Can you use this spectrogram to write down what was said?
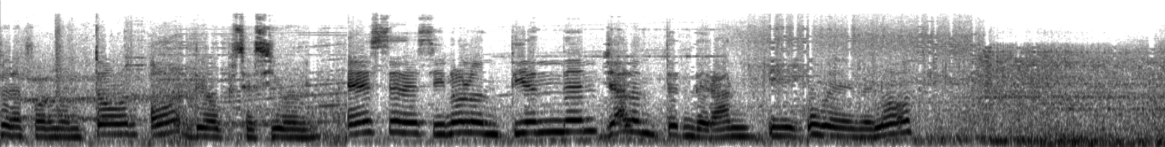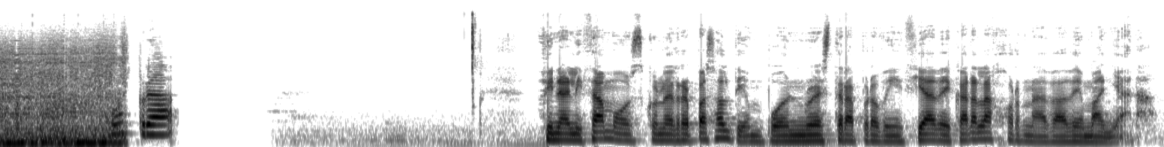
De Formentor o de obsesión. S de si no lo entienden, ya lo entenderán. Y V de veloz. Cupra. Finalizamos con el repaso al tiempo en nuestra provincia de cara a la jornada de mañana.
